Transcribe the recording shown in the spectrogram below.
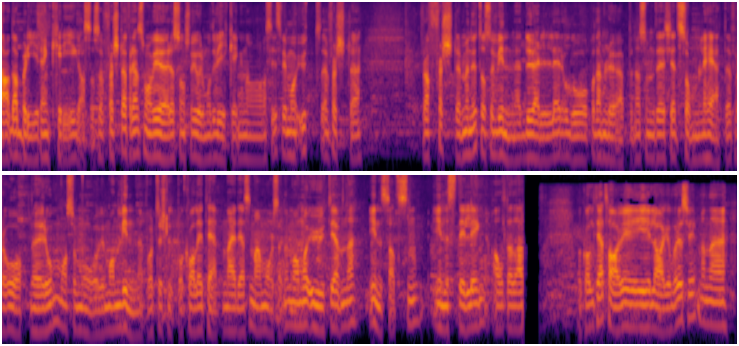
da, da, blir det en krig. altså. Så Først og fremst må vi gjøre sånn som vi gjorde mot Viking nå sist. Vi må ut den første fra første minutt og så vinne dueller og gå på de løpene som det kjedsommelig heter for å åpne rom. Og så må vi, man vinne for til slutt på kvaliteten. Det er det som er målsettingen. Man må utjevne innsatsen, innstilling, alt det der. Og kvalitet har vi i laget vårt, vi. Men eh,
